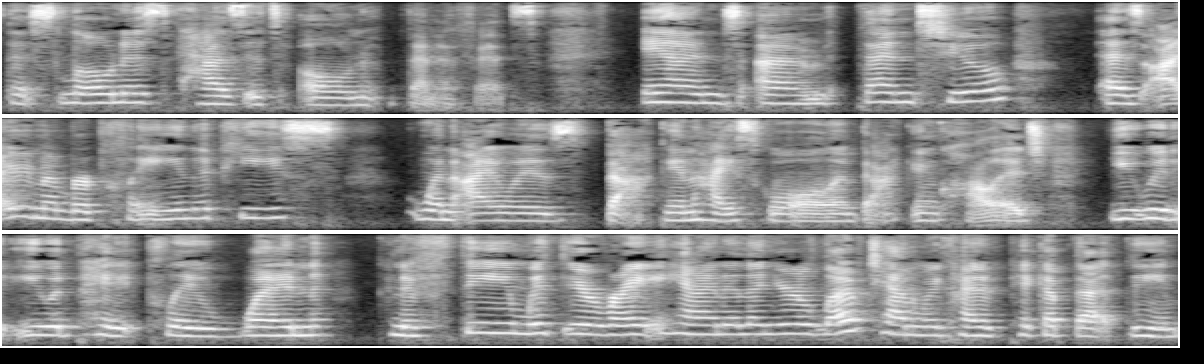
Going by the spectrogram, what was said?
that slowness has its own benefits. And um, then, too, as I remember playing the piece when I was back in high school and back in college, you would you would pay, play one kind of theme with your right hand, and then your left hand would kind of pick up that theme,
